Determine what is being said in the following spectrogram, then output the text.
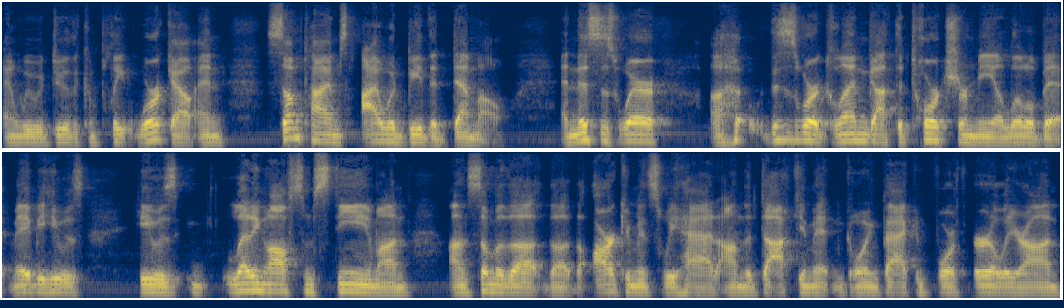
and we would do the complete workout. And sometimes I would be the demo. And this is where uh, this is where Glenn got to torture me a little bit. Maybe he was he was letting off some steam on on some of the the, the arguments we had on the document and going back and forth earlier on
